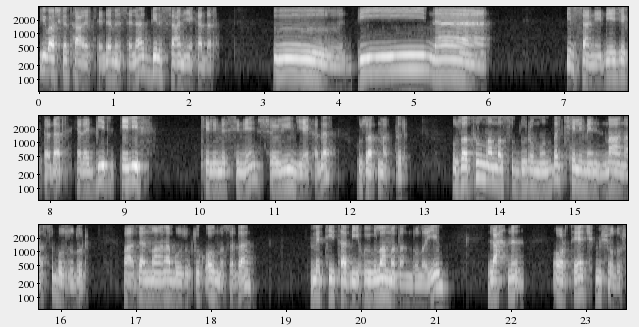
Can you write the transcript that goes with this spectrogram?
Bir başka tarifle de mesela bir saniye kadar. Üdine bir saniye diyecek kadar ya da bir elif kelimesini söyleyinceye kadar uzatmaktır. Uzatılmaması durumunda kelimenin manası bozulur. Bazen mana bozukluk olmasa da meti tabi uygulanmadan dolayı lahnı ortaya çıkmış olur.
